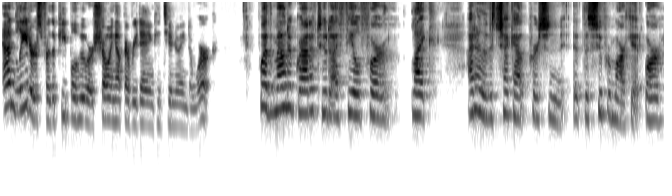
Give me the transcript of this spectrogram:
and leaders for the people who are showing up every day and continuing to work. Well, the amount of gratitude I feel for, like, I don't know, the checkout person at the supermarket or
